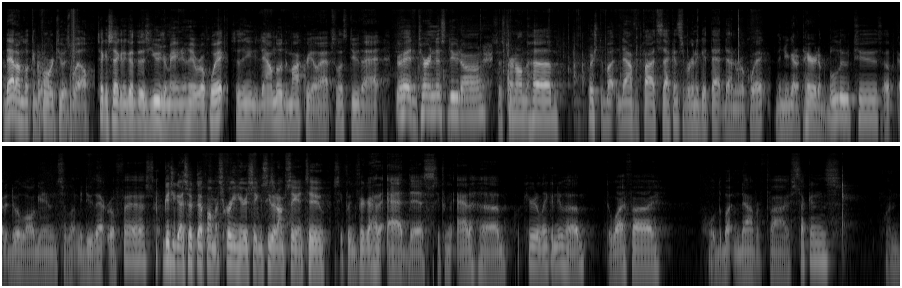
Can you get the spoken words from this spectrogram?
That I'm looking forward to as well. Take a second to go through this user manual here real quick. It says I need to download the Mocreo app, so let's do that. Go ahead and turn this dude on. It says turn on the hub push the button down for five seconds. So we're gonna get that done real quick. Then you're gonna pair it to Bluetooth. Oh, gotta do a login. So let me do that real fast. Get you guys hooked up on my screen here so you can see what I'm saying too. See if we can figure out how to add this. See if we can add a hub. Click here to link a new hub. The Wi-Fi. Hold the button down for five seconds. One.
